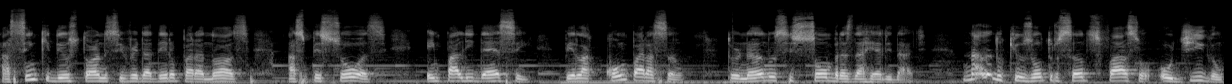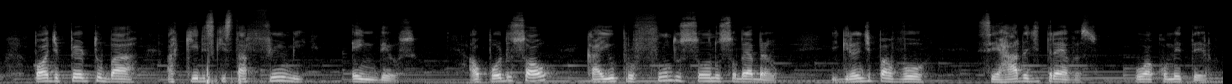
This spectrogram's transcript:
Assim que Deus torna-se verdadeiro para nós, as pessoas empalidecem pela comparação, tornando-se sombras da realidade. Nada do que os outros santos façam ou digam pode perturbar aqueles que estão firmes em Deus. Ao pôr do sol, caiu profundo sono sobre Abraão, e grande pavor, cerrada de trevas, o acometeram.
